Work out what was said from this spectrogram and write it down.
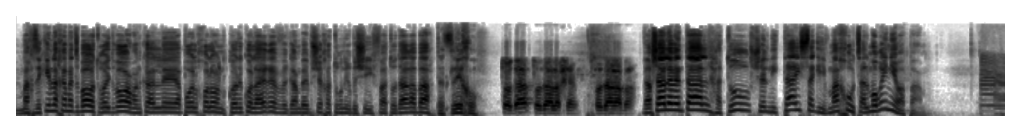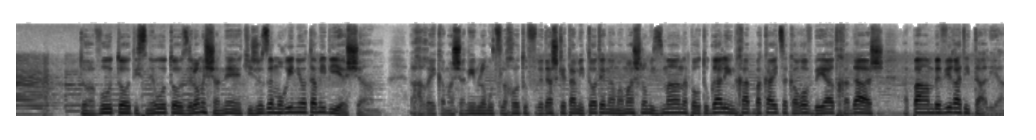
מחזיקים לכם אצבעות, רועי דבורה, מנכ"ל אה, הפועל חולון, קודם כל הערב וגם בהמשך הטורניר בשאיפה. תודה רבה. תצליחו. תודה, תודה לכם. תודה רבה. ועכשיו לבנטל, הטור של ניתאי שגיב. מה חוץ? על מוריניו הפעם. תאהבו אותו, תשנאו אותו, זה לא משנה, כי ז'וזה מוריניו תמיד יהיה שם. אחרי כמה שנים לא מוצלחות ופרידה שקטה מטוטנה ממש לא מזמן, הפורטוגלי ינחת בקיץ הקרוב ביעד חדש, הפעם בבירת איטליה.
